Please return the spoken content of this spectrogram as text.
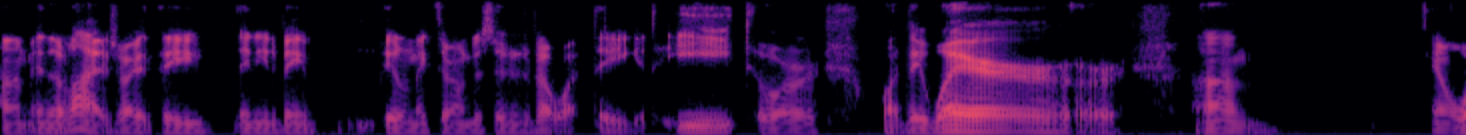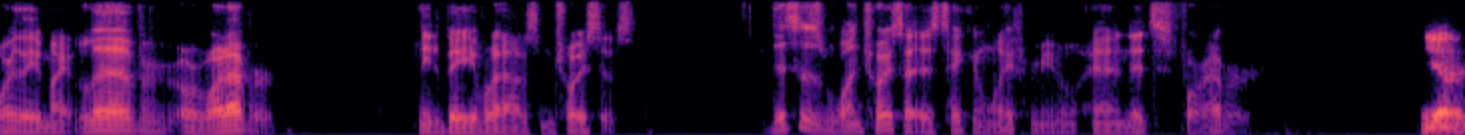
um, in their lives, right? They they need to be, be able to make their own decisions about what they get to eat or what they wear or um, you know where they might live or, or whatever. Need to be able to have some choices this is one choice that is taken away from you and it's forever. Yep.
